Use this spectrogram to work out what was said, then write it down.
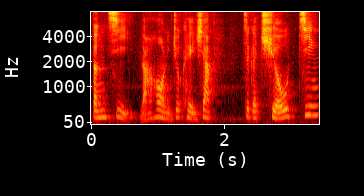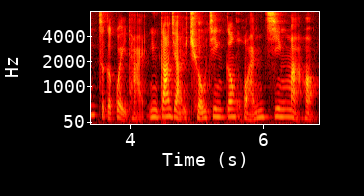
登记，然后你就可以像。这个球金这个柜台，你刚讲球金跟黄金嘛，哈，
